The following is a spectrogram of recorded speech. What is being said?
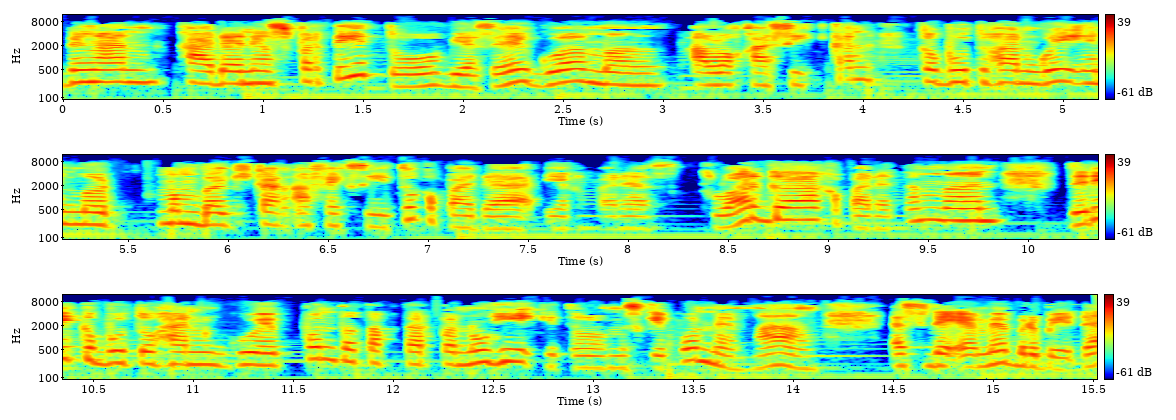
dengan keadaan yang seperti itu, biasanya gue mengalokasikan kebutuhan gue ingin membagikan afeksi itu kepada ya kepada keluarga, kepada teman. Jadi kebutuhan gue pun tetap terpenuhi gitu loh, meskipun memang SDM-nya berbeda,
